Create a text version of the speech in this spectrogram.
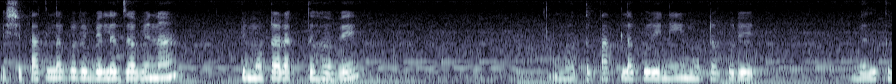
বেশি পাতলা করে বেলে যাবে না, একটু মোটা রাখতে হবে। আমরা তো পাতলা করে নিই, মোটা করে বেলতো।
